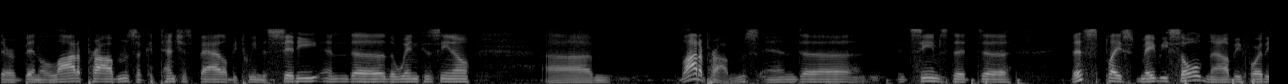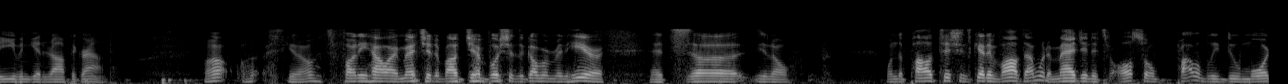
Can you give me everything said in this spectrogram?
there have been a lot of problems, a contentious battle between the city and uh, the Wynn Casino. Um, a lot of problems, and uh, it seems that uh, this place may be sold now before they even get it off the ground. Well, you know, it's funny how I mentioned about Jeb Bush and the government here. It's uh, you know, when the politicians get involved, I would imagine it's also probably due more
